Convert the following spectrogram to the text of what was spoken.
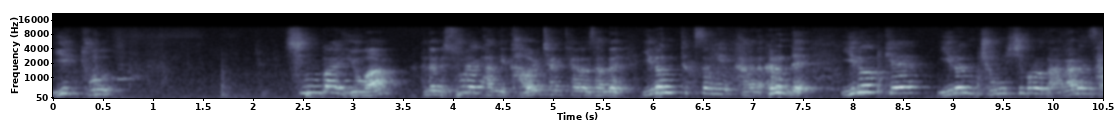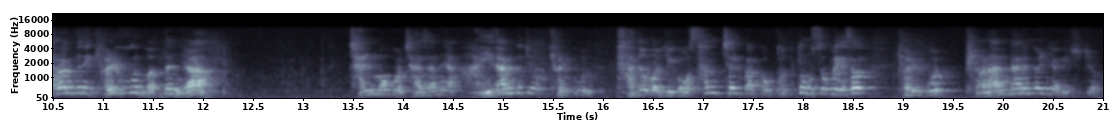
이 두 신과 유와 그 다음에 술의 관계, 가을철에 태어난 사람은 이런 특성이 강하다. 그런데 이렇게 이런 중심으로 나가는 사람들이 결국은 어떠냐? 잘 먹고 잘 사느냐? 아니다는 거죠. 결국은 다듬어지고 상처를 받고 고통 속에서 결국은 변한다는 걸 이야기해 주죠.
